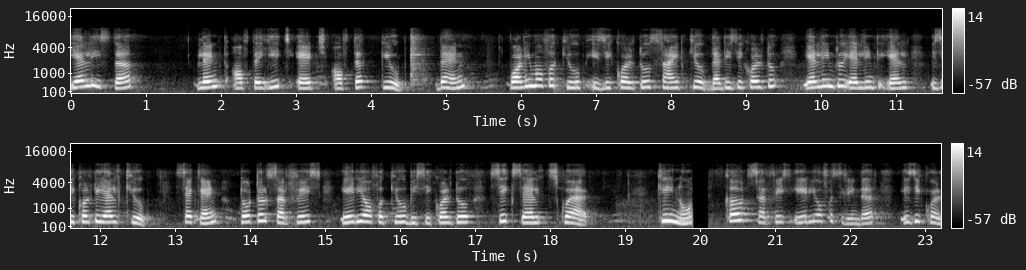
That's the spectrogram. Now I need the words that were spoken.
L is the length of the each edge of the cube, then volume of a cube is equal to side cube that is equal to L into L into L is equal to L cube. Second, total surface area of a cube is equal to 6L square. Keynote Curved surface area of a cylinder is equal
